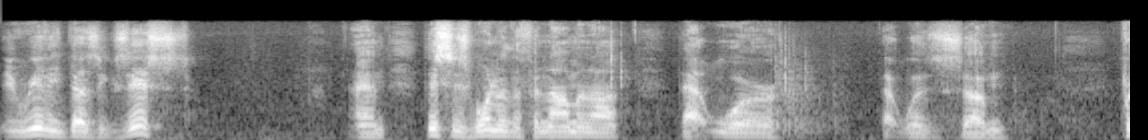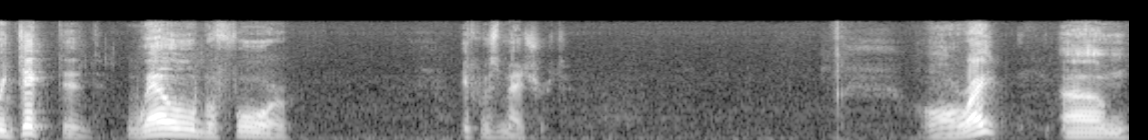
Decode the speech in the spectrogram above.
it really does exist. And this is one of the phenomena that were that was um, predicted well before it was measured. All right. Um,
